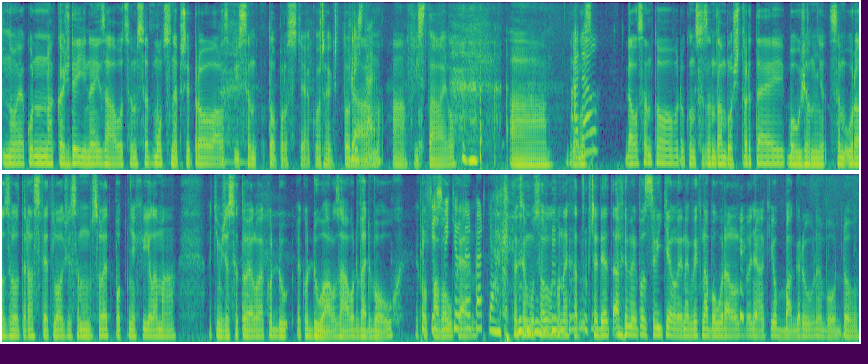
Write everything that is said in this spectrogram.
No jako na každý jiný závod jsem se moc nepřipravoval, spíš jsem to prostě jako řekl, to freestyle. dám a freestyle. A, a dal? Dal jsem to, dokonce jsem tam byl čtvrtý, bohužel mě, jsem urazil teda světlo, takže jsem musel jet pod mě chvílema a tím, že se to jelo jako, du, jako dual závod ve dvou, jako tak pavoukem, ten tak jsem musel ho nechat předjet, aby mi posvítil, jinak bych naboural do nějakého bagru nebo do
